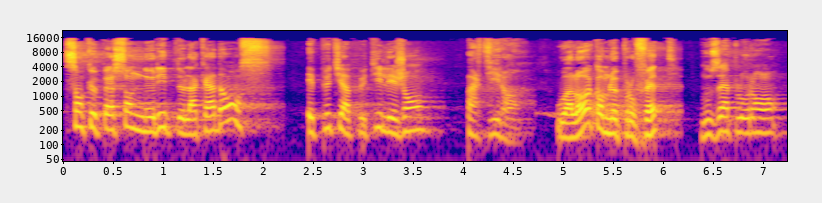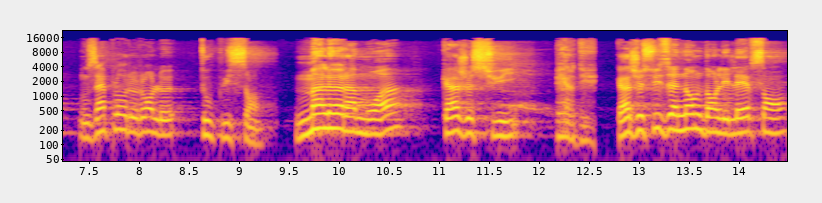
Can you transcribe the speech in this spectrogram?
sans que personne ne ripe de la cadence. Et petit à petit, les gens partiront. Ou alors, comme le prophète, nous implorons nous implorerons le Tout-Puissant. Malheur à moi, car je suis perdu, car je suis un homme dont les lèvres sont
